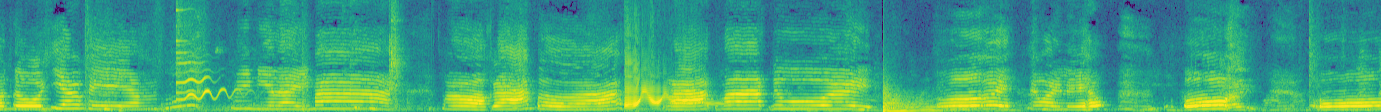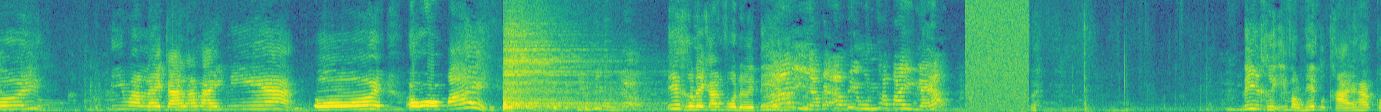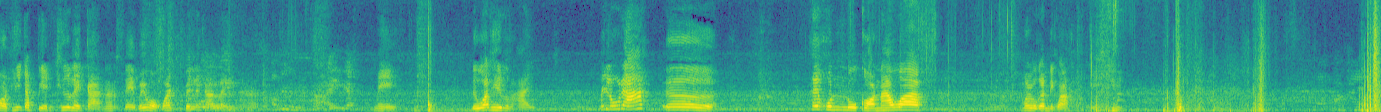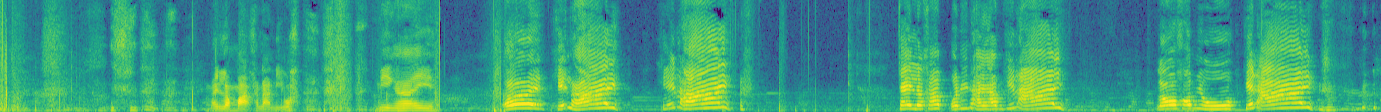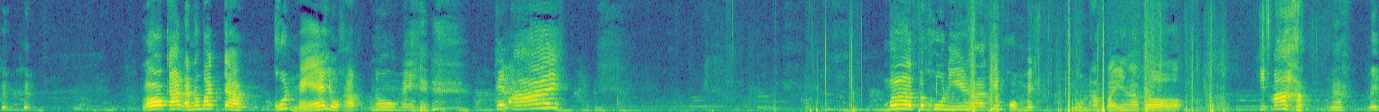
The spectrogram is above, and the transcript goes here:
สดีชาวโซเชียลเพมไม่มีอะไรมาก บอกรักเหรอรักมากด้วย โอ้ยไม่ไหวแล้ว โอ้ยโอ้ยนี่มันรายการอะไรเนี่ย โอ้ยเอาออกไป พี่อุ่นเนี่ยนี่คือรายการโฟร์เดอร์เฮ้ตี้ยอย่าไปเอาพี่อุ่นเข้าไปอีกแล้ว นี่คืออีกสองเทปสุดท้ายนะฮะ ก่อนที่จะเปลี่ยนชื่อรายการนะ แต่ไม่บอกว่าเป็นรายการอะไรนะฮะเอาพี่อุ่นขายอีกแล้วนี่หรือว่าเทปสุดท้าย ไม่รู้นะ เออ ให้คุณดูก่อนนะว่า มาดูกันดีกว่านี่ไม่ลำบากขนาดนี้วะ นี่ไง เอ้ย เขียนหาย เขียนหาย ใช่เลยครับ วันนี้ถ่ายทำเขียนหาย รอคอมอยู่เขียนหาย รอการอนุมัติจากคุณแม่อยู่ครับ โนแม่เขียนหาย เมื่อสักครู่นี้นะฮะที่ผมผมทำไปนะฮะก็ฮิตมากนะใน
